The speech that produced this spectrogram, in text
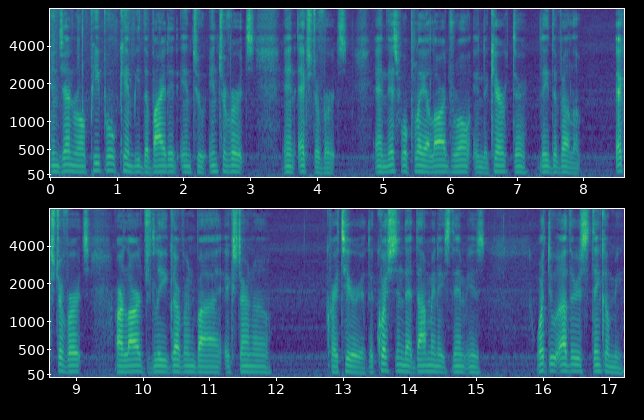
In general, people can be divided into introverts and extroverts, and this will play a large role in the character they develop. Extroverts are largely governed by external criteria. The question that dominates them is what do others think of me?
